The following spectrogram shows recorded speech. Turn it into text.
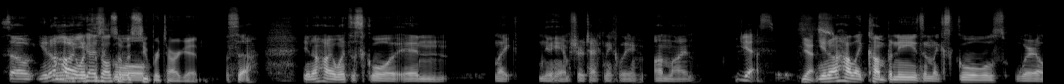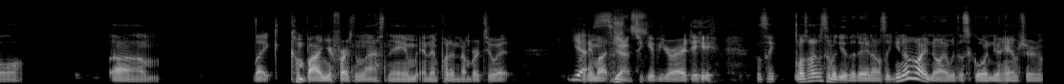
So you know Well, how I you went guys to also school. have a super Target. So you know how I went to school in like New Hampshire, technically online. yes. Yes. You know how like companies and like schools will, um, like combine your first and last name and then put a number to it, Yes. pretty much Yes. to give you your ID. I was like, I was talking to somebody the other day, and I was like, you know how I know I went to school in New Hampshire?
